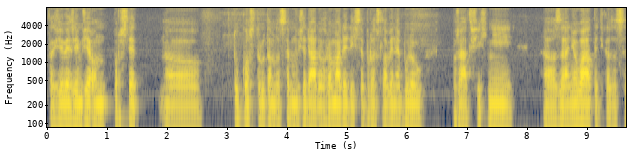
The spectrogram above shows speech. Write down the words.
Takže věřím, že on prostě uh, tu kostru tam zase může dát dohromady, když se Boleslavy nebudou pořád všichni uh, zraňovat. Teďka zase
